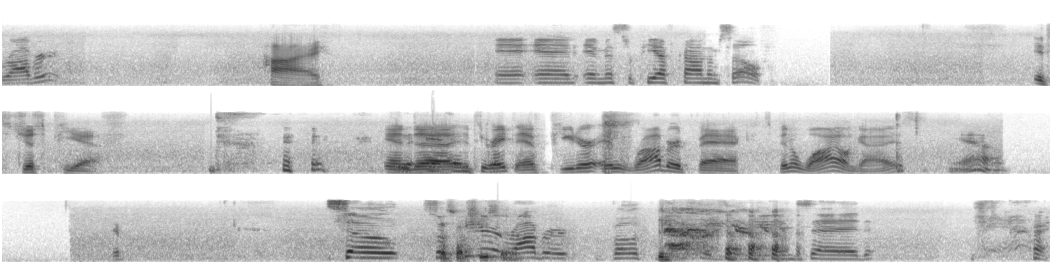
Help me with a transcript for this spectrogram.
Robert. Hi. And, and, and Mr. PF Con himself. It's just PF. and, uh, and it's great to have Peter and Robert back. It's been a while, guys. Yeah. Yep. So, so That's Peter and Robert both messaged me and said,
